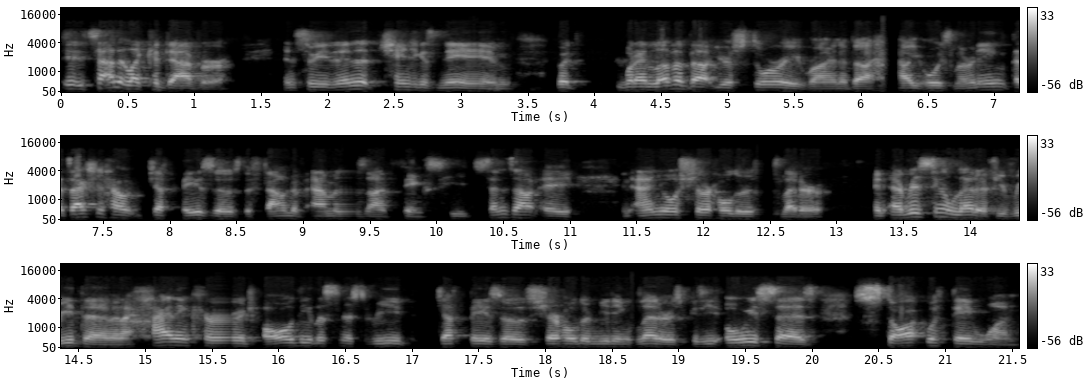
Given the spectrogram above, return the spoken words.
It sounded like Cadaver, and so he ended up changing his name. But what I love about your story, Ryan, about how you're always learning, that's actually how Jeff Bezos, the founder of Amazon, thinks. He sends out a an annual shareholders letter. And every single letter, if you read them, and I highly encourage all the listeners to read Jeff Bezos' shareholder meeting letters because he always says, start with day one.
